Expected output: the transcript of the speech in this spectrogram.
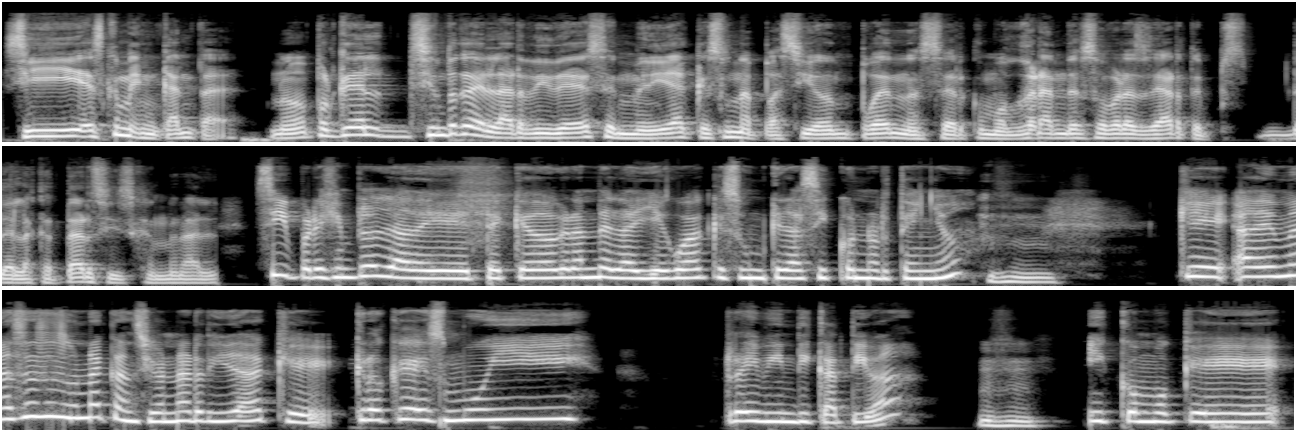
sí, es que me encanta, ¿no? Porque siento que de la ardidez, en medida que es una pasión, pueden hacer como grandes obras de arte, pues de la catarsis general. Sí, por ejemplo, la de Te quedó grande la yegua, que es un clásico norteño. Que además esa es una canción ardida que creo que es muy reivindicativa y como que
